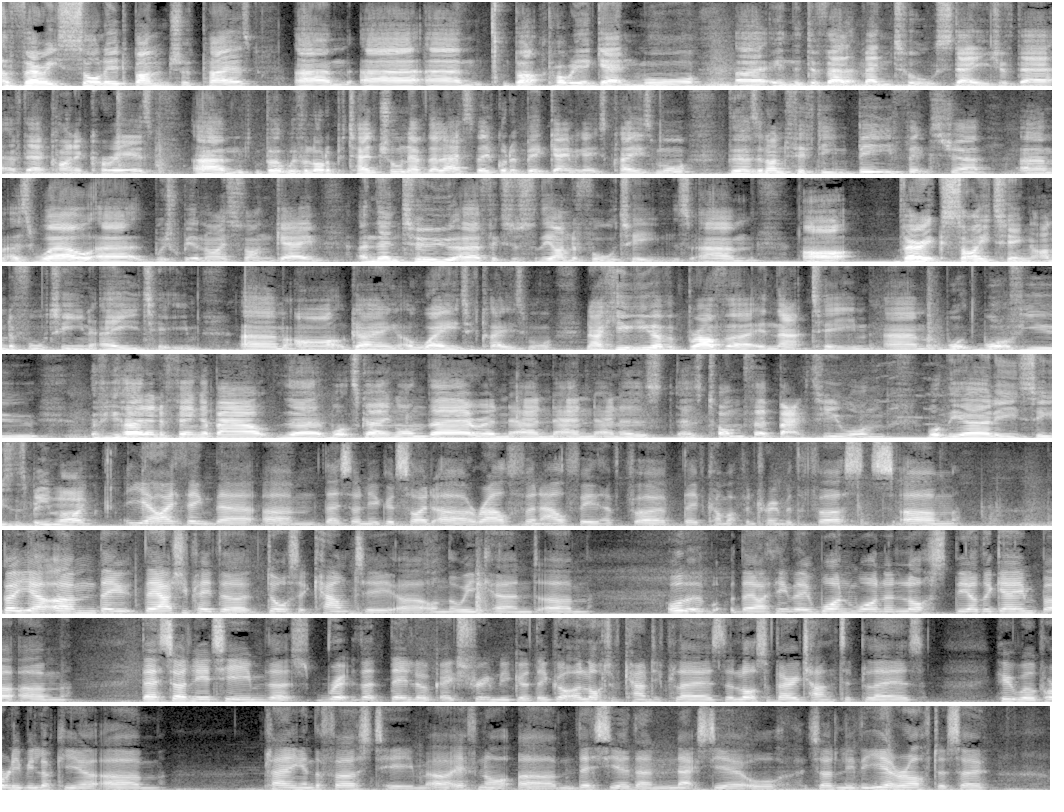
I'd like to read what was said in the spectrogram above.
a very solid bunch of players. Um, uh, um, but probably again more uh, in the developmental stage of their of their kind of careers, um, but with a lot of potential. Nevertheless, they've got a big game against Clayesmore. There's an under 15B fixture um, as well, uh, which will be a nice fun game, and then two uh, fixtures for the under 14s um, are very exciting under 14A team um, are going away to Clayesmore. Now, Hugh, you have a brother in that team. Um, what what have you have you heard anything about the what's going on there? And and and, and has has Tom fed back to you on what the early season's been like? Yeah, I think they're um, certainly a good side. Uh, Ralph and Alfie have uh, they've come up and trained with the firsts. Um, but yeah, um, they they actually played the Dorset County uh, on the weekend. Um, although they I think they won one and lost the other game, but um, they're certainly a team that's ri- that they look extremely good. They've got a lot of county players, there are lots of very talented players, who will probably be looking at um, playing in the first team. Uh, if not um, this year, then next year, or certainly the year after. So,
